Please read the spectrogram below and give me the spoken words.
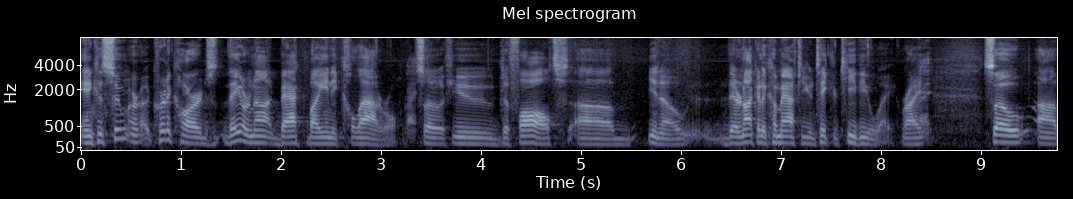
And consumer uh, credit cards, they are not backed by any collateral. Right. So if you default, um, you know, they're not going to come after you and take your TV away, right? Right. So uh,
